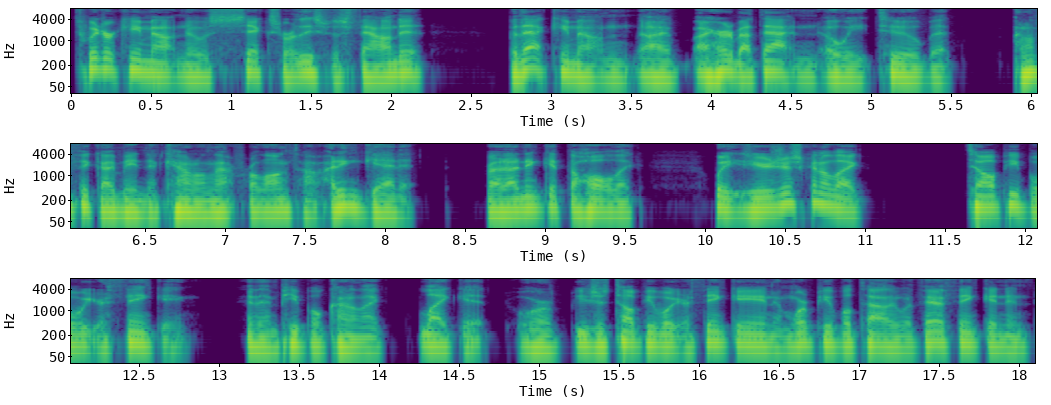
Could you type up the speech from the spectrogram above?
Twitter came out in 06 or at least was founded. But that came out and I, I heard about that in 08 too, but I don't think I made an account on that for a long time. I didn't get it, right? I didn't get the whole like, wait, you're just going to like tell people what you're thinking and then people kind of like like it or you just tell people what you're thinking and more people tell you what they're thinking. And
